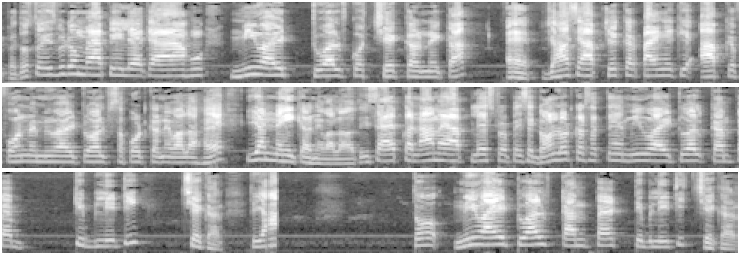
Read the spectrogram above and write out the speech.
पे दोस्तों, इस वीडियो में आपके लिए लेके आया हूँ मी आई ट्वेल्व को चेक करने का ऐप। जहाँ से आप चेक कर पाएँगे कि आपके फ़ोन में मी आई ट्वेल्व सपोर्ट करने वाला है या नहीं करने वाला है। तो इस ऐप का नाम है, आप प्ले स्टोर पे इसे डाउनलोड कर सकते हैं मी आई ट्वेल्व कंपेटिबिलिटी चेकर। तो यहाँ तो मी आई ट्वेल्व कंपेटिबिलिटी चेकर।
